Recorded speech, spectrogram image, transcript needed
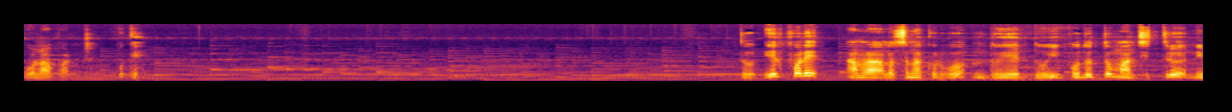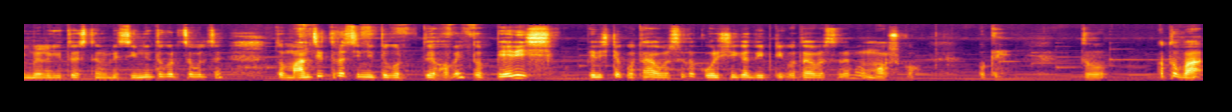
বোনাপার্ট ওকে তো এরপরে আমরা আলোচনা করব দুইয়ের দুই। প্রদত্ত মানচিত্র নিম্নলিখিত স্থানগুলি চিহ্নিত করতে বলছে। তো মানচিত্র চিহ্নিত করতে হবে। তো প্যারিস, প্যারিসটা কোথায় অবস্থিত? কোর্সিকা দ্বীপটি কোথায় অবস্থিত এবং মস্কো। ওকে। তো অথবা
